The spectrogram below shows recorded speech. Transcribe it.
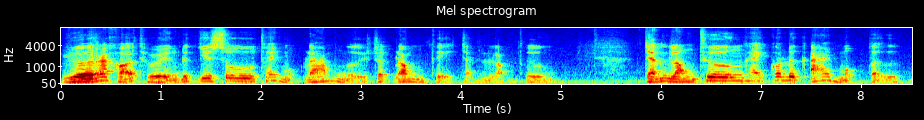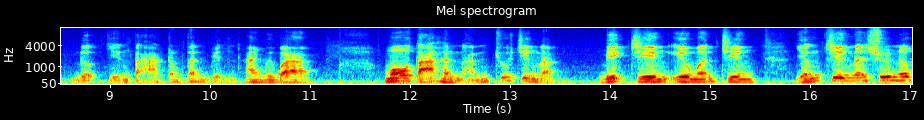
Vừa ra khỏi thuyền, Đức Giêsu thấy một đám người rất đông thì chạnh lòng thương. Chạnh lòng thương hay có đức ái mục tử được diễn tả trong Thánh Vịnh 23. Mô tả hình ảnh Chúa chiên lành, biết chiên, yêu mến chiên, dẫn chiên đến suối nước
